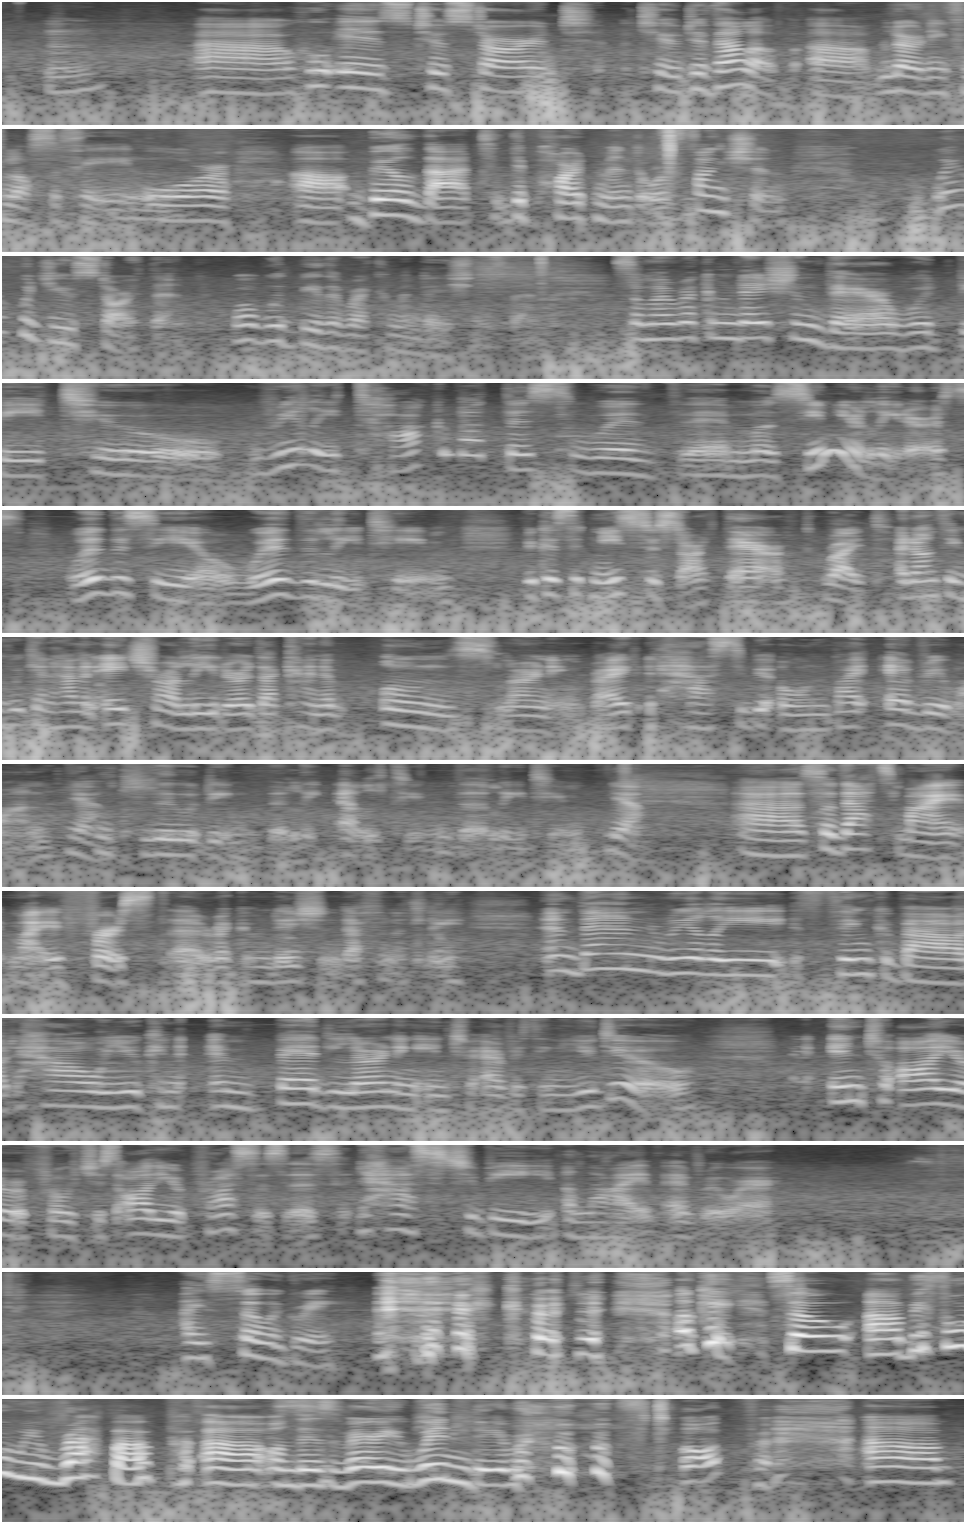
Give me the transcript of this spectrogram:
uh, who is to start to develop uh, learning philosophy or uh, build that department or function, where would you start then? What would be the recommendations then? So my recommendation there would be to really talk about this with the most senior leaders, with the CEO, with the lead team, because it needs to start there. Right. I don't think we can have an HR leader that kind of owns learning, right? It has to be owned by everyone, Yeah. including the L team, the lead team. Yeah. Uh, so that's my, my first uh, recommendation, definitely. And then really think about how you can embed learning into everything you do, into all your approaches, all your processes. It has to be alive everywhere. I so agree. Good. Okay, so uh, before we wrap up uh, on this very windy rooftop, um,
